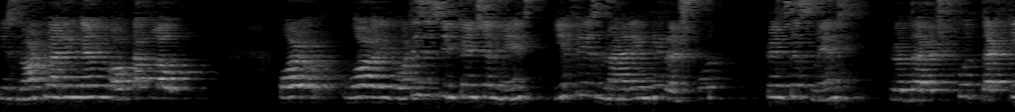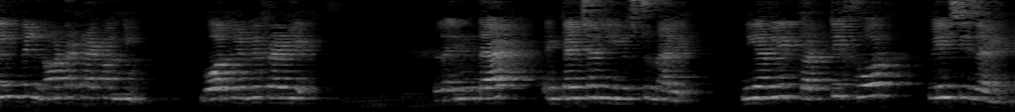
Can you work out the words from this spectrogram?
He is not marrying them out of love. What, what, what is his intention means? If he is marrying the Rajput princess means the Rajput, that king will not attack on him. Both will be friendly. In that intention he used to marry. Nearly 34 queens is having.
